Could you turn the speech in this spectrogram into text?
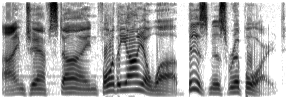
I'm Jeff Stein for the Iowa Business Report.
